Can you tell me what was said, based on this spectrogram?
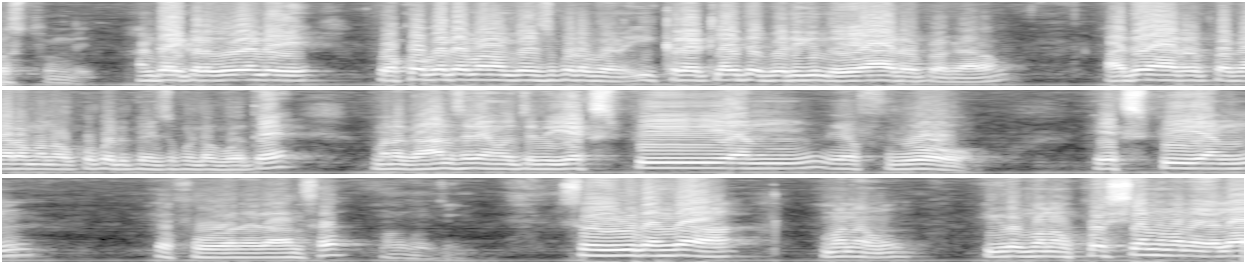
వస్తుంది. అంటే ఇక్కడ చూడండి ఒక్కొక్కటే మనం పెంచుకుంటూ పోయినాం ఇక్కడ ఎట్లయితే పెరిగిందో ఏ ఆర్డర్ ప్రకారం అదే ఆర్డర్ ప్రకారం మనం ఒక్కొక్కటి పెంచుకుంటూ పోతే మనకు ఆన్సర్ ఏమొచ్చింది? X P N F O X P N F O అనేది ఆన్సర్ మనకు వచ్చింది. సో ఈ విధంగా మనం ఇక్కడ మనం క్వశ్చన్ మనం ఎలా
